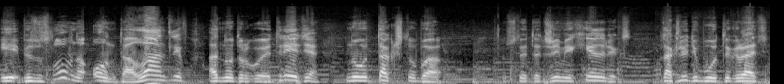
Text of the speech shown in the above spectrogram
и, безусловно, он талантлив, одно, другое, третье. Но вот так, чтобы, что это Джимми Хенрикс, так люди будут играть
